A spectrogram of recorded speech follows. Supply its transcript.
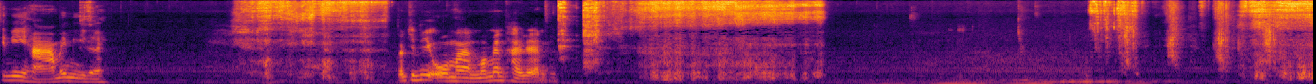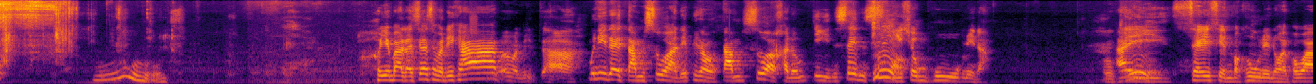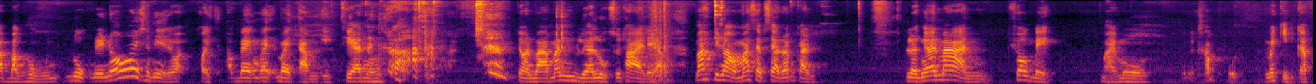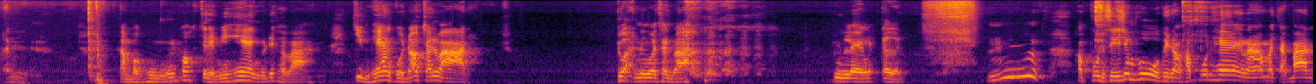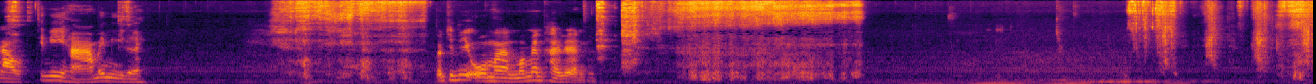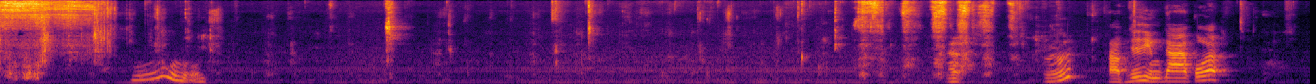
ที่นี่หาไม่มีเลยก็ที่นี่โอมานมอมแมนไทยแลนด์พยาบาลและเสื้อสวัสดีครับสวัสดีจ้า มื่อนี้ได้ตำซั่วนี่พี่น้องตำซั่วขนมจีนเส้นสีชมพูนี่นะ ไอเซเสียนบักฮุงหน่อยๆเพราะว่าบักฮุงลูกน้อยๆใช่ไหมแต่ว่าคอยเอาแบ่งใบใบตำอีกเทียนหนึ่งจอนว่ามันเหลือลูกสุดท้ายแล้วมาพี่น้องมาแซ่บๆรับกันเหลืองานมาอันช่วงเบรกบ่ายโมงครับผมไม่กินกับอันตำบักฮุงเพราะจะได้มีแห้งอยู่ด้วยค่ะว่าจิ้มแห้งปวดดอกชั้นวาจวดหนึ่งวันฉันว่ารุนแรงเหลือเกิน อืมขอบคุณสีชมพูพี่น้องครับปุ้นแห้งนะ มาจากบ้านเราที่นี่หาไม่มีเลยก็ที่นี่โอมานมอมแมนไทยแลนด์อืมอืมขอบที่ถิมตากู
